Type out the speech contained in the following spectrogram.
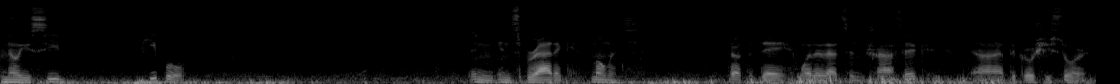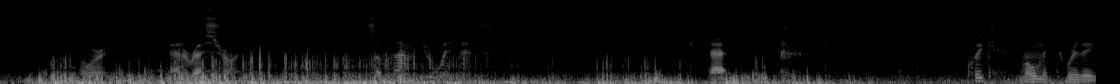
you know, you see people in, in sporadic moments throughout the day, whether that's in traffic, uh, at the grocery store, or at a restaurant, sometimes you'll witness that quick moment where they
